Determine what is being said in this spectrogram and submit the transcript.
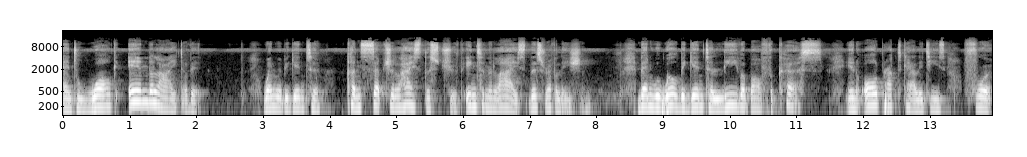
and to walk in the light of it, when we begin to conceptualize this truth, internalize this revelation, then we will begin to leave above the curse in all practicalities for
